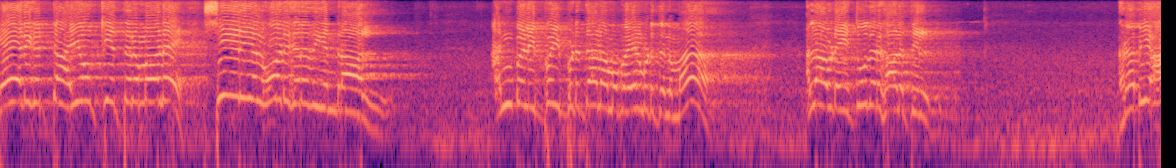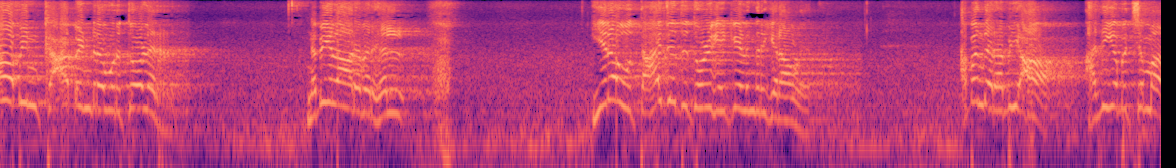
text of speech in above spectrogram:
கேடுகட்ட அயோக்கியத்தனமான சீரியல் ஓடுகிறது என்றால் அன்பளிப்பை இப்படித்தான் நம்ம பயன்படுத்தணுமா? அல்லாவுடைய தூதர் காலத்தில் ரபியா பின் காப் என்ற ஒரு தோழர் நபிகளார் அவர்கள் இரவு தாஜத்து தொழுகைக்கு எழுந்திருக்கிறாங்க. அப்ப இந்த ரபியா அதிகபட்சமா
